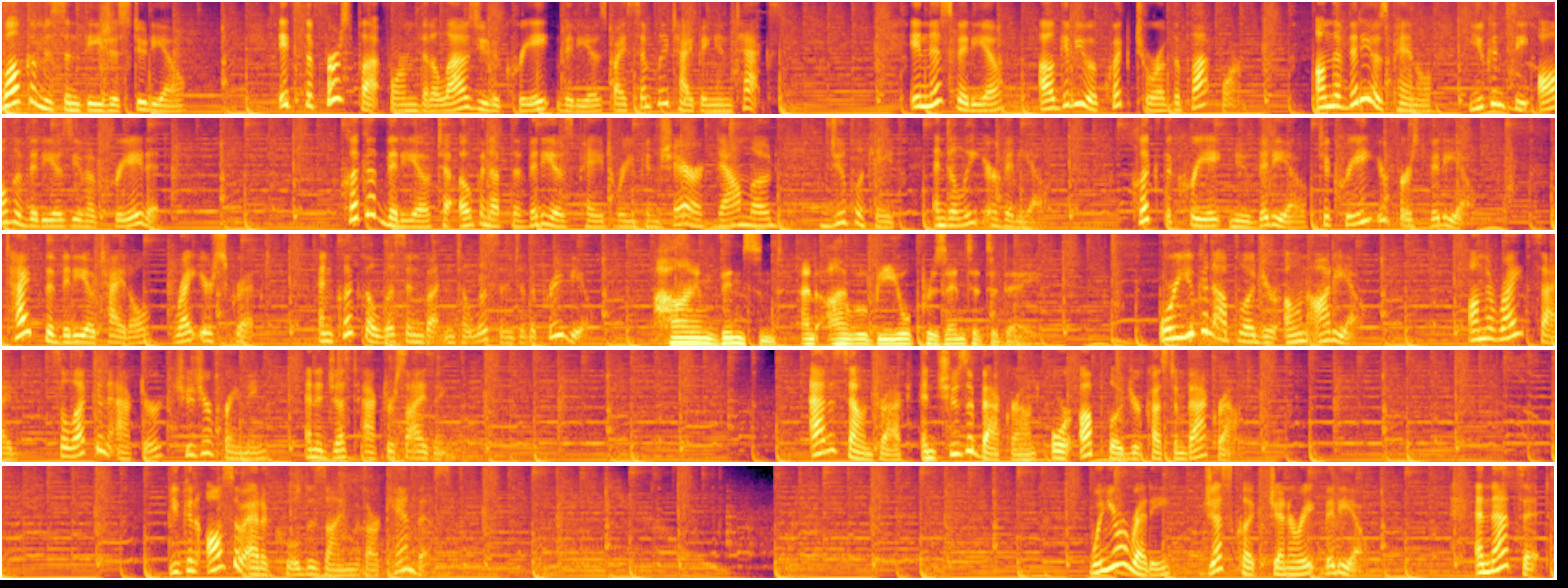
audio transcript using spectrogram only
Welcome to Synthesia Studio. It's the first platform that allows you to create videos by simply typing in text. In this video, I'll give you a quick tour of the platform. On the Videos panel, you can see all the videos you have created. Click a video to open up the Videos page where you can share, download, duplicate, and delete your video. Click the Create New Video to create your first video. Type the video title, write your script, and click the Listen button to listen to the preview. Hi, I'm Vincent, and I will be your presenter today. Or you can upload your own audio. On the right side, select an actor, choose your framing, and adjust actor sizing. Add a soundtrack and choose a background or upload your custom background. You can also add a cool design with our canvas. When you're ready, just click Generate Video. And that's it.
